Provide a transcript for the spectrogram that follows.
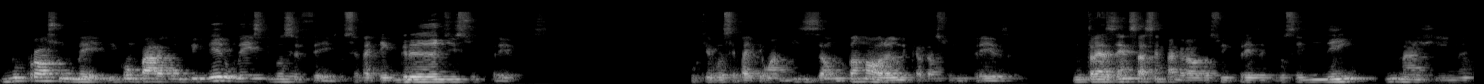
no próximo mês e compara com o primeiro mês que você fez, você vai ter grandes surpresas. Porque você vai ter uma visão panorâmica da sua empresa, um 360 graus da sua empresa que você nem imagina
